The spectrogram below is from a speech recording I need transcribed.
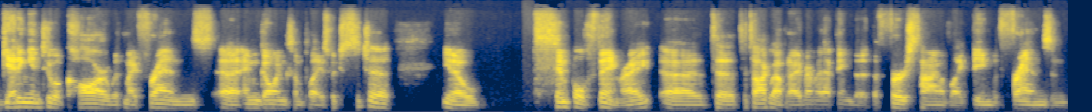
getting into a car with my friends uh, and going someplace, which is such a you know simple thing, right? Uh, to, to talk about. But I remember that being the, the first time of like being with friends and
